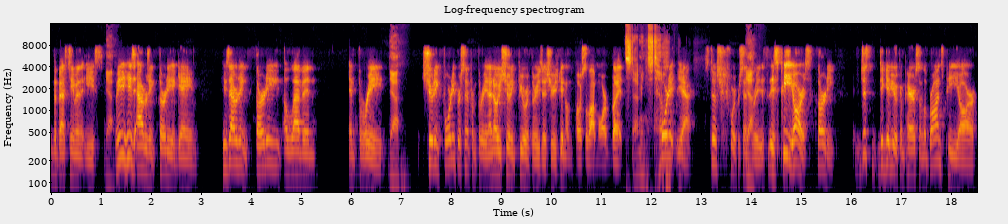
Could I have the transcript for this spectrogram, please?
the best team in the East. Yeah. I mean, he's averaging 30 a game. He's averaging 30, 11, and three, Yeah. shooting 40% from three. And I know he's shooting fewer threes this year. He's getting on the post a lot more, but I mean, still. 40, yeah, still 40% Yeah. three. His PER is 30. Just to give you a comparison, LeBron's PER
